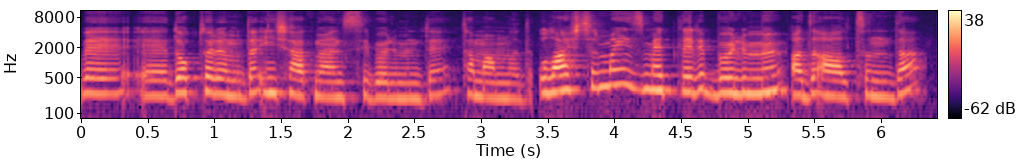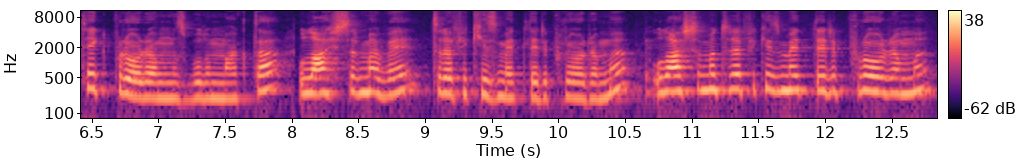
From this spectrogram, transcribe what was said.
ve e, doktoramı da inşaat mühendisliği bölümünde tamamladım. Ulaştırma Hizmetleri bölümü adı altında tek programımız bulunmakta. Ulaştırma ve Trafik Hizmetleri programı. Ulaştırma Trafik Hizmetleri programı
